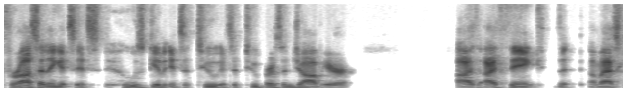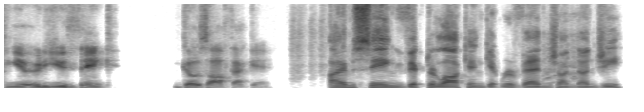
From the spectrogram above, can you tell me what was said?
for us, I think it's it's who's giving it's a two it's a two person job here. I I think that I'm asking you, who do you think goes off that game? I'm seeing Victor Lakhin get revenge on Nunge.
